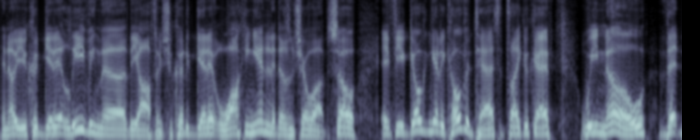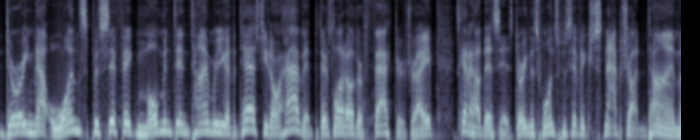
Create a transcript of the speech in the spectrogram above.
You know, you could get it leaving the, the office. You could get it walking in and it doesn't show up. So if you go and get a COVID test, it's like, okay, we know that during that one specific moment in time where you got the test, you don't have it. But there's a lot of other factors, right? It's kind of how this is. During this one specific snapshot in time,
